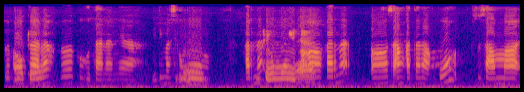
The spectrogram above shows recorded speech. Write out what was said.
lebih okay. ke arah ke kehutanannya jadi masih umum hmm. karena masih umum, ya. uh, karena uh, seangkatan aku sesama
